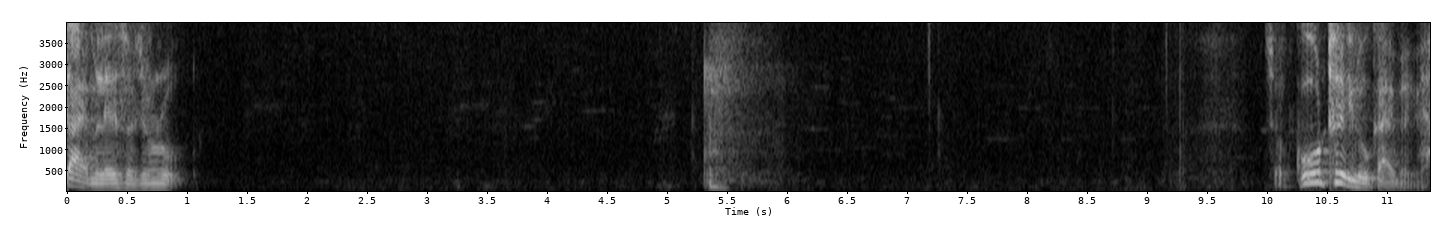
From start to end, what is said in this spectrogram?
ကြိုက်မလဲဆိုကျွန်တော်တို့ဆိုကိုးထိတ်လို့ကြိုက်ပဲဗျာ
